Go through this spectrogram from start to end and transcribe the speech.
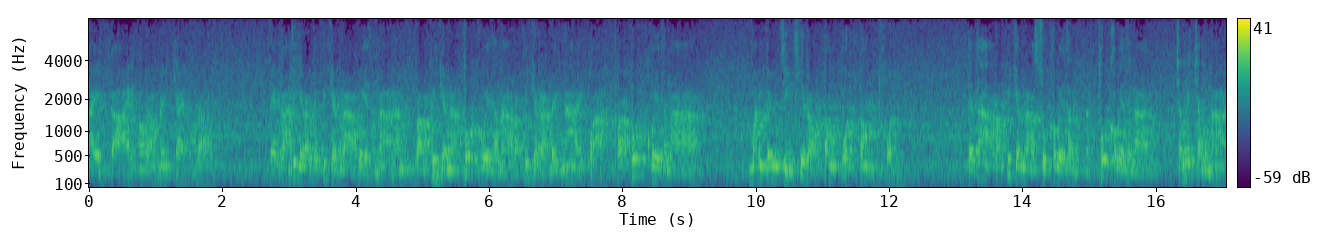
ในกายของเราในใจของเรา แต่การที่เราจะพิจารณาเวทนานั้น เราพิจารณาทุกขเวทนาเราพิจารณาได้ง่ายกว่า เพราะทุกขเวทนา มันเป็นสิ่งที่เราต้องอดต้องทนแต่ถ้าเราพิจารณาสุขเวทนาทุกขเวทนาชำนิชำนาญ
